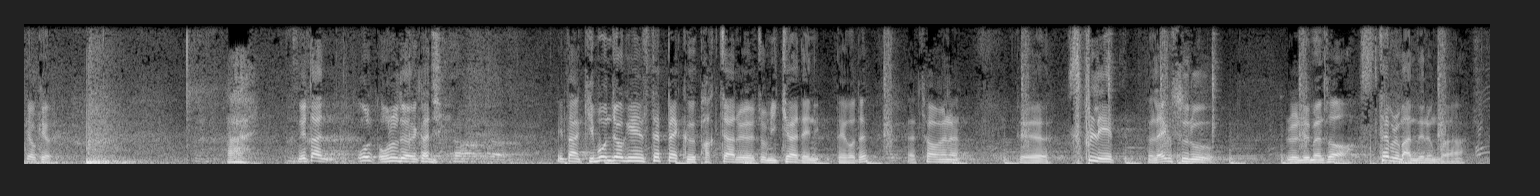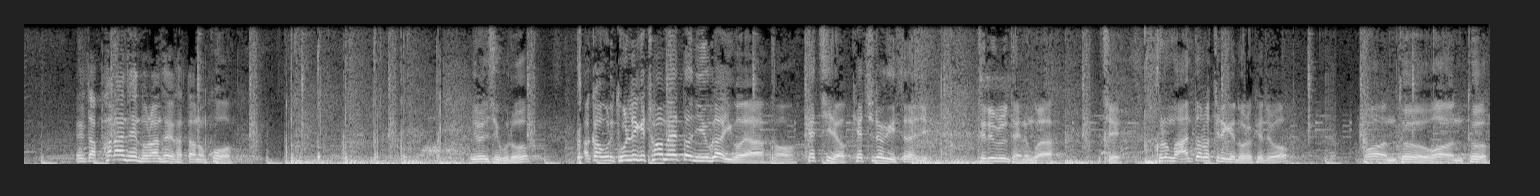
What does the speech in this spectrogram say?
오케이 오케이 아 일단 오, 오늘도 여기까지. 일단 기본적인 step back 그 박자를 좀 익혀야 되, 거든. 처음에는 그 split leg through 를 넣으면서 스텝을 만드는 거야. 일단 파란색 노란색 갖다 놓고 이런 식으로. 아까 우리 돌리기 처음에 했던 이유가 이거야. 어, 캐치력 캐치력이 있어야지 드리블 되는 거야. 그렇지 그런 거 안 떨어뜨리게 노력해줘. one two one two.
